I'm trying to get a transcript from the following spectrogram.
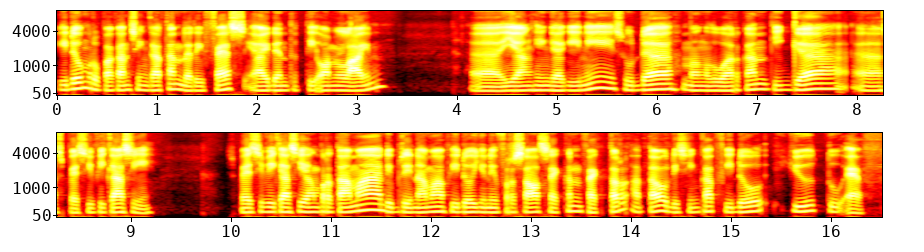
Video merupakan singkatan dari Fast Identity Online eh, yang hingga kini sudah mengeluarkan tiga eh, spesifikasi. Spesifikasi yang pertama diberi nama Video Universal Second Factor atau disingkat Video U2F.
